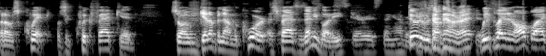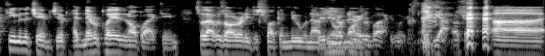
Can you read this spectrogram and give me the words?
but I was quick. I was a quick fat kid. So I would get up and down the court as fast as anybody. It's the scariest thing ever. Dude, it was I know, right? We played an all black team in the championship. Had never played an all black team, so that was already just fucking new and out Your of the uniforms ordinary. are black, is what you're saying. Yeah. Okay. Uh,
